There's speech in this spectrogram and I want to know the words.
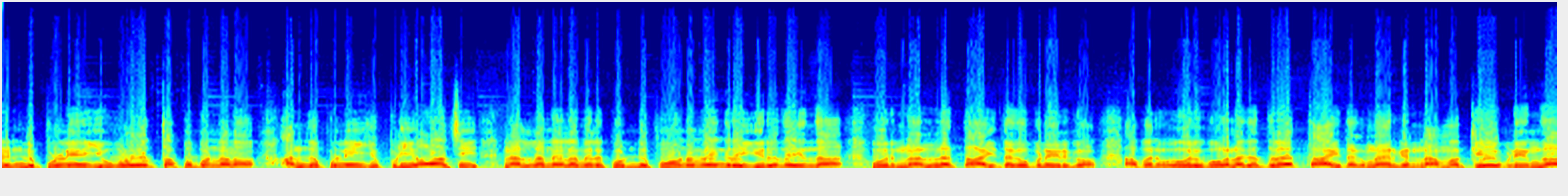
ரெண்டு பிள்ளையும் எவ்வளோ தப்பு பண்ணாலும் அந்த பிள்ளையும் எப்படியாச்சு நல்ல நிலைமையில கொண்டு போகணுமேங்கிற இருதயம் தான் ஒரு நல்ல தாய் தகப்பனே இருக்கும். அப்போ ஒரு உலகத்துல தாய் தகப்பனா இருக்க நமக்கே இப்படி இருந்தா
